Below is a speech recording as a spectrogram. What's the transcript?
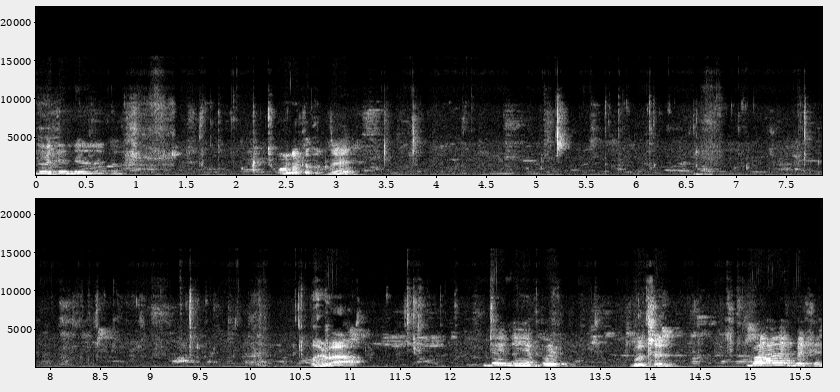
দুই তিন দিন না তো অনেকে তো দেয় নাই একবার দেবো বলছেন বলা লাগবে সে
